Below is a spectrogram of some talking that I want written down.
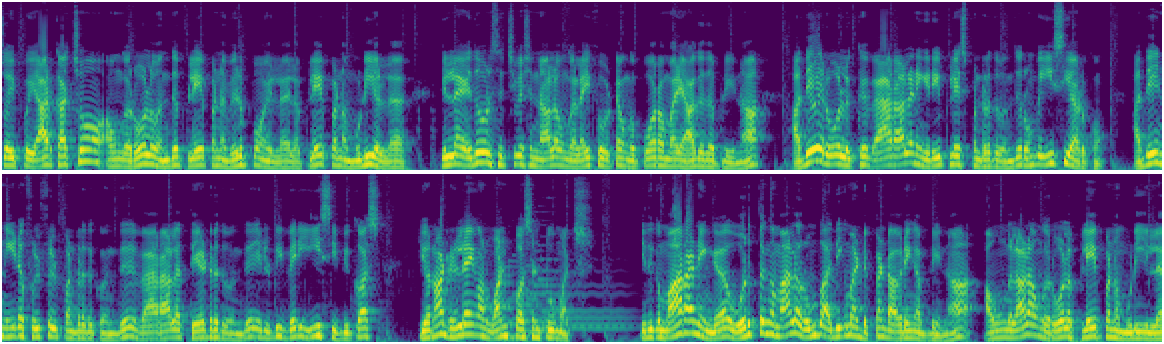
ஸோ இப்போ யாருக்காச்சும் அவங்க ரோலை வந்து ப்ளே பண்ண விருப்பம் இல்லை இல்லை ப்ளே பண்ண முடியலை இல்லை ஏதோ ஒரு சுச்சுவேஷனால் உங்கள் லைஃப்பை விட்டு அவங்க போகிற மாதிரி ஆகுது அப்படின்னா அதே ரோலுக்கு வேற ஆளை நீங்கள் ரீப்ளேஸ் பண்ணுறது வந்து ரொம்ப ஈஸியாக இருக்கும். அதே நீடை ஃபுல்ஃபில் பண்ணுறதுக்கு வந்து வேற ஆளை தேடுறது வந்து it be very easy because you're not relying on one person too much இதுக்கு மாறா நீங்கள் ஒருத்தங்க மேலே ரொம்ப அதிகமாக டிபெண்ட் ஆகுறீங்க அப்படின்னா அவங்களால அவங்க ரோலை ப்ளே பண்ண முடியல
